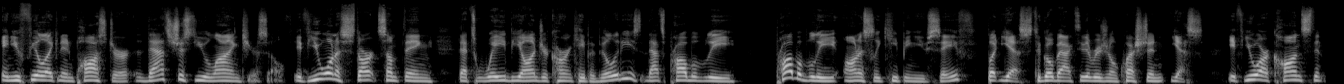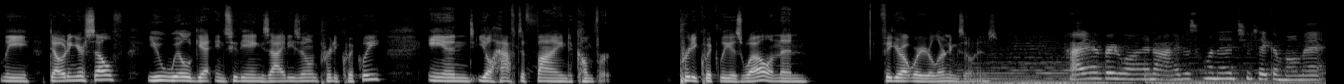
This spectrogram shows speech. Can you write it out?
and you feel like an imposter, that's just you lying to yourself. If you want to start something that's way beyond your current capabilities, that's probably probably honestly keeping you safe. But yes, to go back to the original question, yes. If you are constantly doubting yourself, you will get into the anxiety zone pretty quickly and you'll have to find comfort pretty quickly as well and then figure out where your learning zone is. Hi everyone. I just wanted to take a moment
